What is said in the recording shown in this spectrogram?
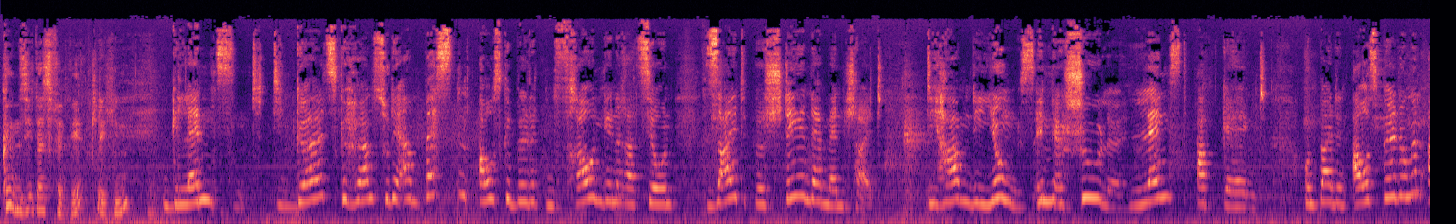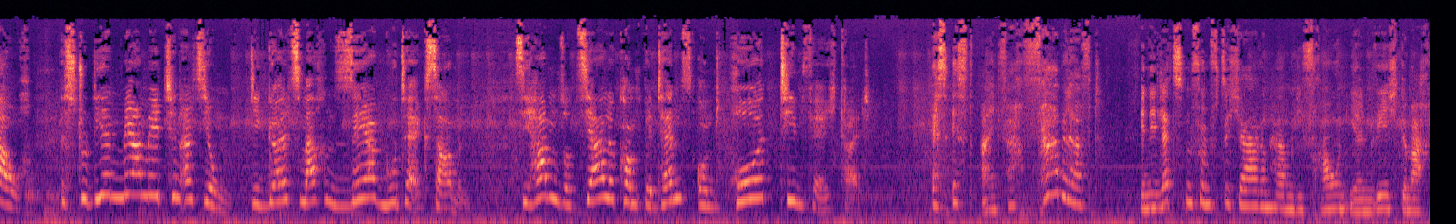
Können Sie das verwirklichen? Glänzend. Die Girls gehören zu der am besten ausgebildeten Frauengeneration seit Bestehen der Menschheit. Die haben die Jungs in der Schule längst abgehängt. Und bei den Ausbildungen auch. Es studieren mehr Mädchen als Jungen. Die Girls machen sehr gute Examen. Sie haben soziale Kompetenz und hohe Teamfähigkeit. Es ist einfach fabelhaft. In den letzten 50 Jahren haben die Frauen ihren Weg gemacht.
